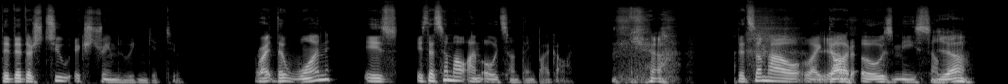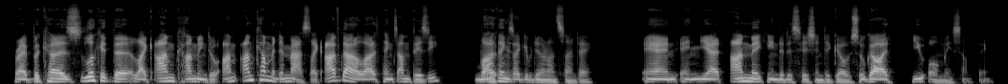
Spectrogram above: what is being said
That, that there's two extremes we can get to. Right? The one is is that somehow I'm owed something by God. Yeah. That somehow like yeah. God owes me something. Yeah. Right? Because look at the like I'm coming to I'm I'm coming to mass. Like I've got a lot of things. I'm busy. A lot yep. of things I could be doing on Sunday. And and yet I'm making the decision to go. So God, you owe me something.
